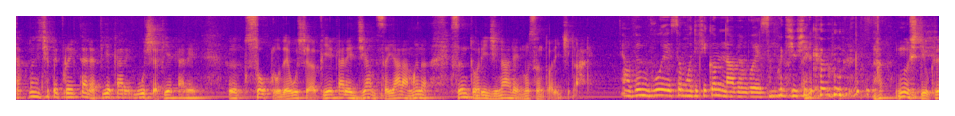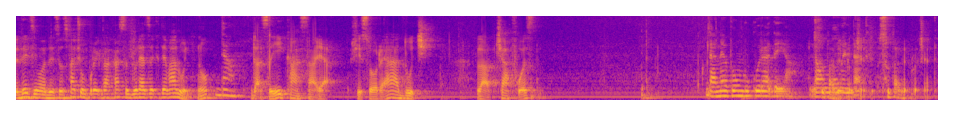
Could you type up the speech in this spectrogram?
dar când începe proiectarea, fiecare ușă, fiecare uh, soclu de ușă, fiecare geam să ia la mână, sunt originale, nu sunt originale. Avem voie să modificăm, nu avem voie să modificăm. Nu știu, credeți-mă, de să-ți faci un proiect la casă durează câteva luni, nu? Da. Dar să iei casa aia și să o readuci la ce a fost, Dar ne vom bucura de ea la un suta de moment dat. procente. Suta de procente.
